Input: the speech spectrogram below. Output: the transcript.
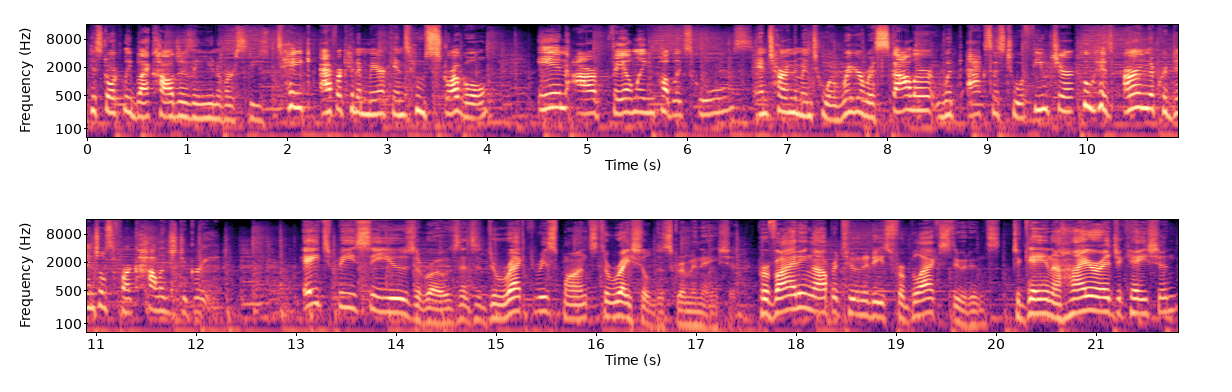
Historically black colleges and universities take African Americans who struggle in our failing public schools and turn them into a rigorous scholar with access to a future who has earned the credentials for a college degree. HBCUs arose as a direct response to racial discrimination, providing opportunities for black students to gain a higher education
